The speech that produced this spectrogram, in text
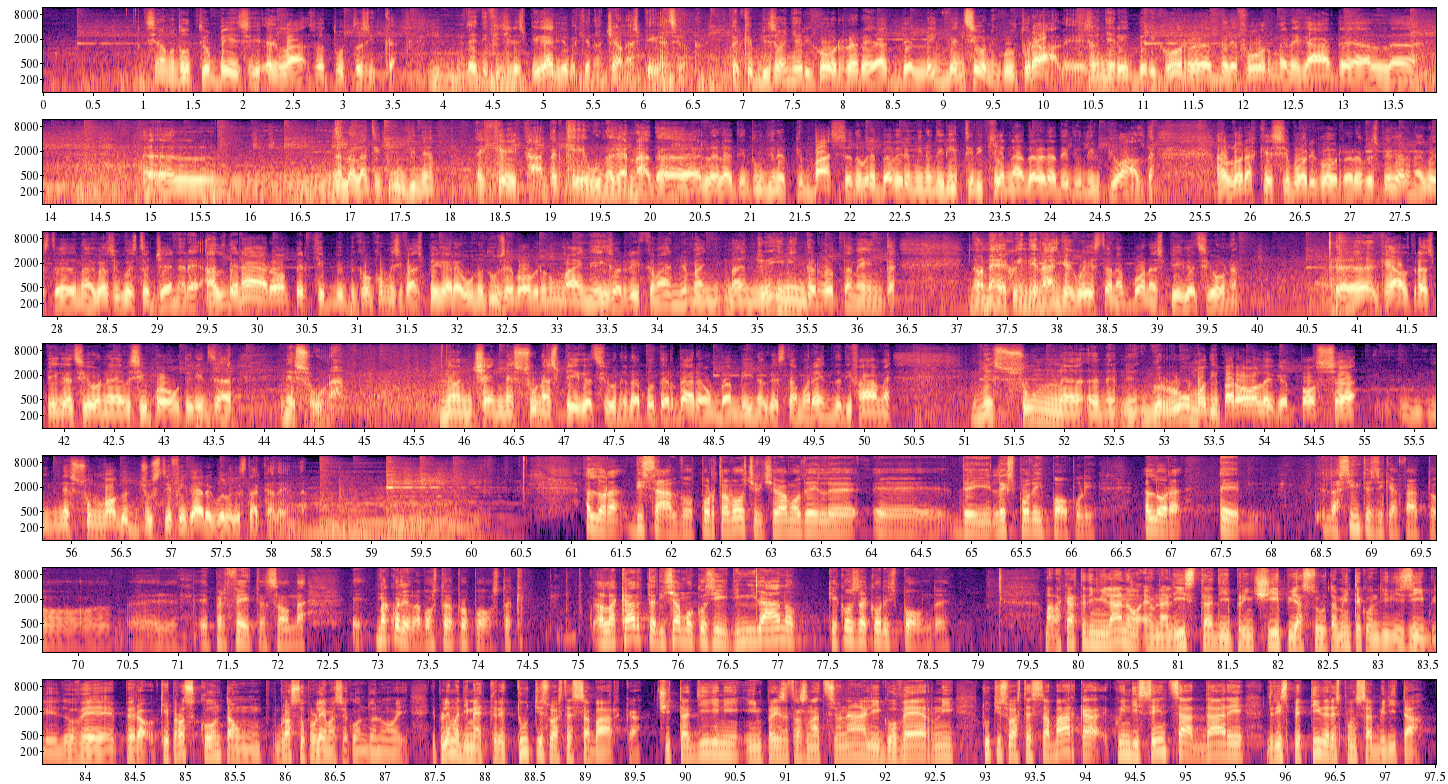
siamo tutti obesi e là sono tutto sicca. È difficile spiegargli perché non c'è una spiegazione, perché bisogna ricorrere a delle invenzioni culturali, bisognerebbe ricorrere a delle forme legate al, al la latitudine e che, perché uno che è nato alla latitudine più bassa dovrebbe avere meno diritti di chi è nato alle latitudini più alte. Allora a che si può ricorrere per spiegare una, questa, una, cosa di questo genere? Al denaro? Perché come si fa a spiegare a uno tu sei povero, non mangi, io sono ricco, mangio, mangio ininterrottamente. Non è quindi neanche questa una buona spiegazione. Eh, che altra spiegazione si può utilizzare? Nessuna. Non c'è nessuna spiegazione da poter dare a un bambino che sta morendo di fame, nessun eh, grumo di parole che possa in nessun modo giustificare quello che sta accadendo. Allora, Di Salvo, portavoce, dicevamo, eh, dell'Expo dei Popoli. Allora, eh, la sintesi che ha fatto eh, è perfetta, insomma, eh, ma qual è la vostra proposta? Alla carta, diciamo così, di Milano che cosa corrisponde? Ma la Carta di Milano è una lista di principi assolutamente condivisibili, però, che però sconta un grosso problema secondo noi. Il problema di mettere tutti sulla stessa barca, cittadini, imprese transnazionali, governi, tutti sulla stessa barca, quindi senza dare le rispettive responsabilità.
